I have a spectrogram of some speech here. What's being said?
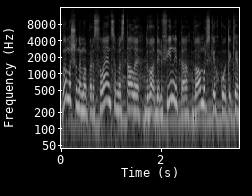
вимушеними переселенцями стали два дельфіни та два морських котики.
